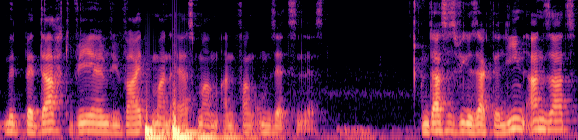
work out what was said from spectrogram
mit Bedacht wählen, wie weit man erstmal am Anfang umsetzen lässt. Und das ist, wie gesagt, der Lean-Ansatz.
